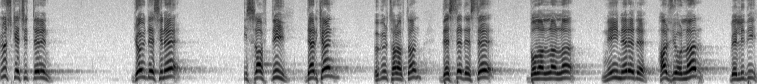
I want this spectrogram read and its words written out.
üst geçitlerin gövdesine israf değil derken öbür taraftan deste deste dolarlarla neyi nerede harcıyorlar belli değil.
